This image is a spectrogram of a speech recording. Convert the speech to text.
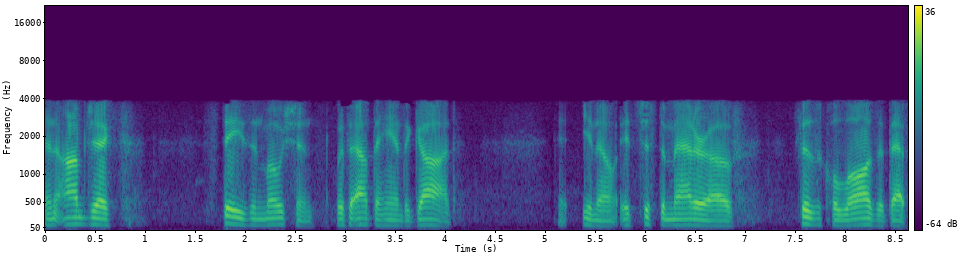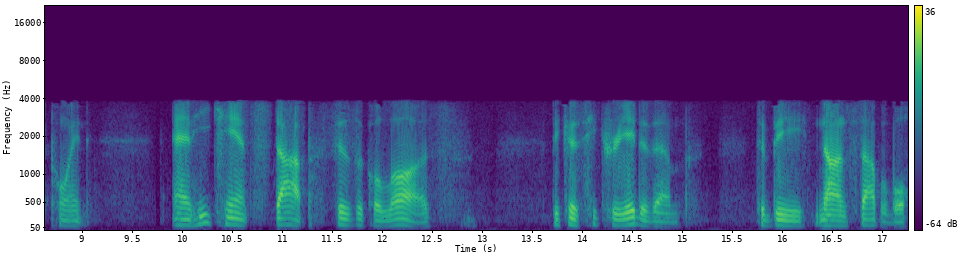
an object stays in motion without the hand of God. You know, it's just a matter of physical laws at that point, and he can't stop physical laws because he created them to be non-stoppable.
